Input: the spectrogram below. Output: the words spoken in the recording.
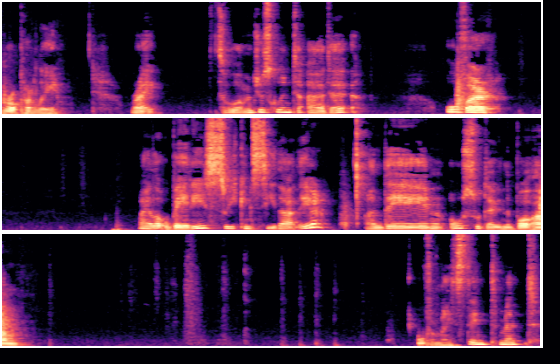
properly. Right, so I'm just going to add it over my little berries so you can see that there. And then also down the bottom over my sentiment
